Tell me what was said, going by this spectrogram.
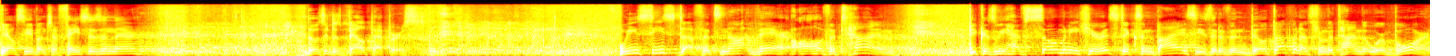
Y'all see a bunch of faces in there? Those are just bell peppers. We see stuff that's not there all the time because we have so many heuristics and biases that have been built up in us from the time that we're born.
